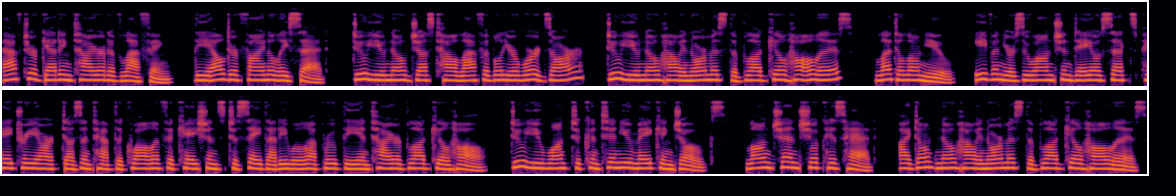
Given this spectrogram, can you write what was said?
After getting tired of laughing, the elder finally said, Do you know just how laughable your words are? Do you know how enormous the Bloodkill Hall is? Let alone you. Even your Xuantian Dao sect's patriarch doesn't have the qualifications to say that he will uproot the entire Bloodkill Hall. Do you want to continue making jokes? Long Chen shook his head. I don't know how enormous the Bloodkill Hall is,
